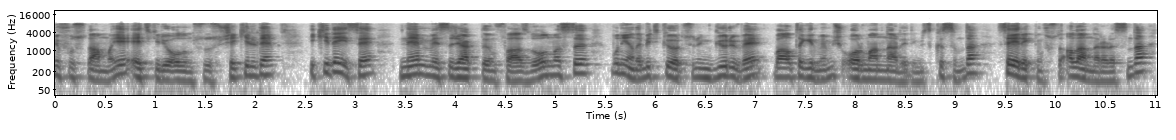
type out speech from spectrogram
nüfuslanmayı etkiliyor olumsuz şekilde. 2'de ise nem ve sıcaklığın fazla olması, bunun yanında bitki örtüsünün gürü ve balta girmemiş ormanlar dediğimiz kısımda seyrek nüfuslu alanlar arasında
